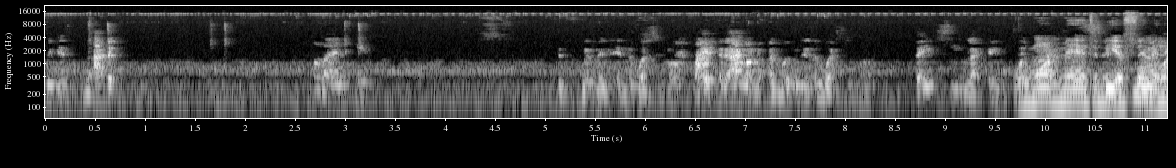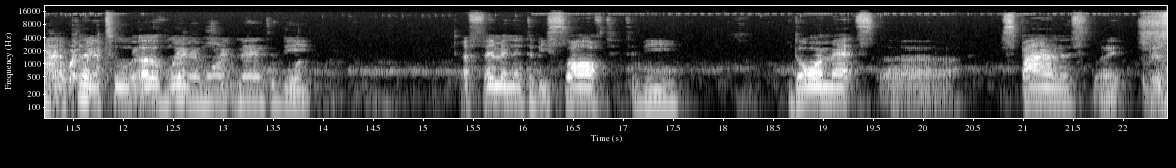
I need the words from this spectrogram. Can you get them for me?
the is, woman is women in the Western world, they, hang on, and women in the Western world, they seem like they They want men to be effeminate. A plenitude of women want men to be effeminate, to be soft, to be doormats, uh, spineless. Like it's,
